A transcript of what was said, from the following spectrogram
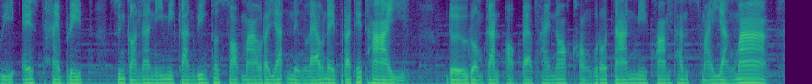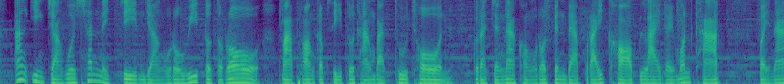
VS Hybrid ซึ่งก่อนหน้านี้มีการวิ่งทดสอบมาระยะหนึ่งแล้วในประเทศไทย โดยรวมการออกแบบภายนอกของรถนั้นมีความทันสมัยอย่างมาก อ้างอิงจากเวอร์ชั่นในจีนอย่าง r o v i t o t o r o มาพร้อมกับสีตัวถังแบบทูโทน กระจังหน้าของรถเป็นแบบไร้ขอบลายไดมอนด์คัตไฟหน้า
